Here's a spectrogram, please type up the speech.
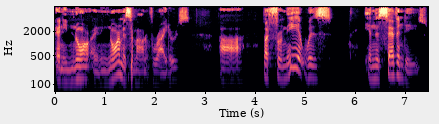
an, enor- an enormous amount of writers. Uh, but for me, it was in the '70s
